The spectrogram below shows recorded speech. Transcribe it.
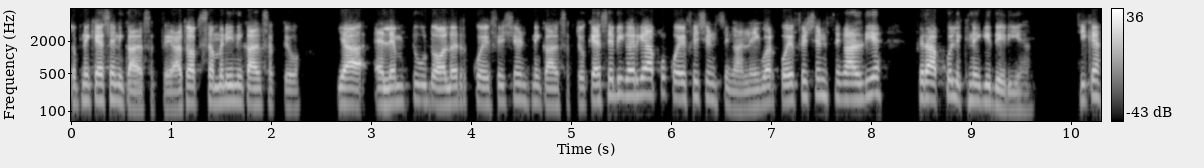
तो अपने कैसे निकाल सकते हैं? या तो आप समरी निकाल सकते हो, या L M two dollar coefficient निकाल सकते हो। कैसे भी करके आपको कोएफिशिएंट्स निकालने एक बार कोएफिशिएंट्स निकाल दिए, फिर आपको लिखने की देरी है, ठीक है?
